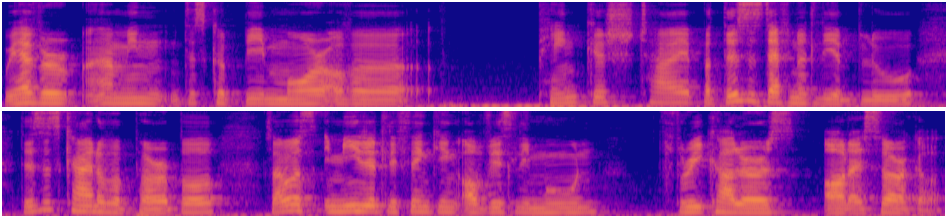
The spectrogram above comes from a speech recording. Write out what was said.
We have a, I mean, this could be more of a pinkish type, but this is definitely a blue. This is kind of a purple. So I was immediately thinking, obviously moon, three colors, odd eye circle.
